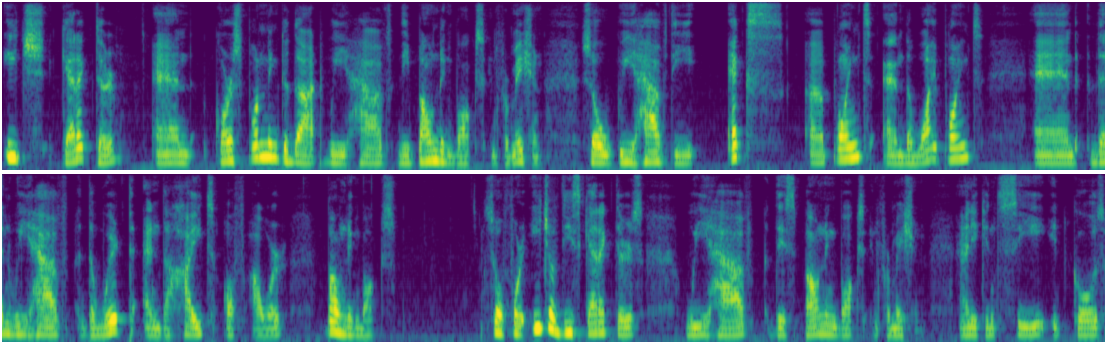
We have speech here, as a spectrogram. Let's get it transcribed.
each character and corresponding to that we have the bounding box information. So we have the x uh, point and the y point and then we have the width and the height of our bounding box. So for each of these characters we have this bounding box information and you can see it goes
